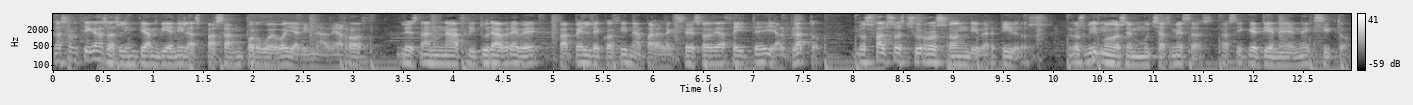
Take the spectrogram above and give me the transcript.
Las ortigas las limpian bien y las pasan por huevo y harina de arroz. Les dan una fritura breve, papel de cocina para el exceso de aceite y al plato. Los falsos churros son divertidos. Los vimos en muchas mesas, así que tienen éxito.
